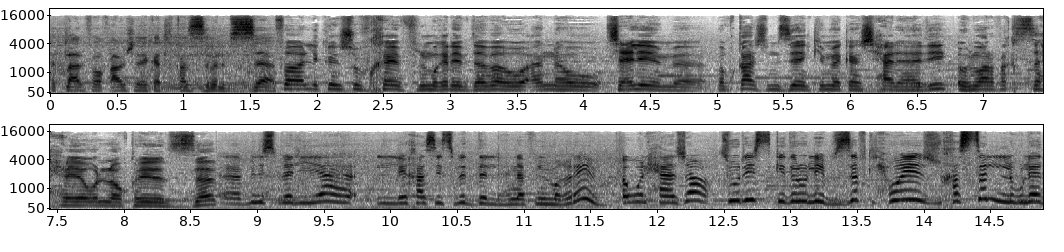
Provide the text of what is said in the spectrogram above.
كطلع الفوق عاوشان كتلقى الزبل بزاف. فاللي كنشوف خايف في المغرب دابا هو أنه التعليم ما بقاش مزيان كما كان شحال هذه والمرافق الصحية ولاو قليلة بزاف. بالنسبة ليا اللي خاص يتبدل هنا في المغرب. أول حاجة ال touriste كيديروا ليه بزاف د الحوايج خاصة الولاد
